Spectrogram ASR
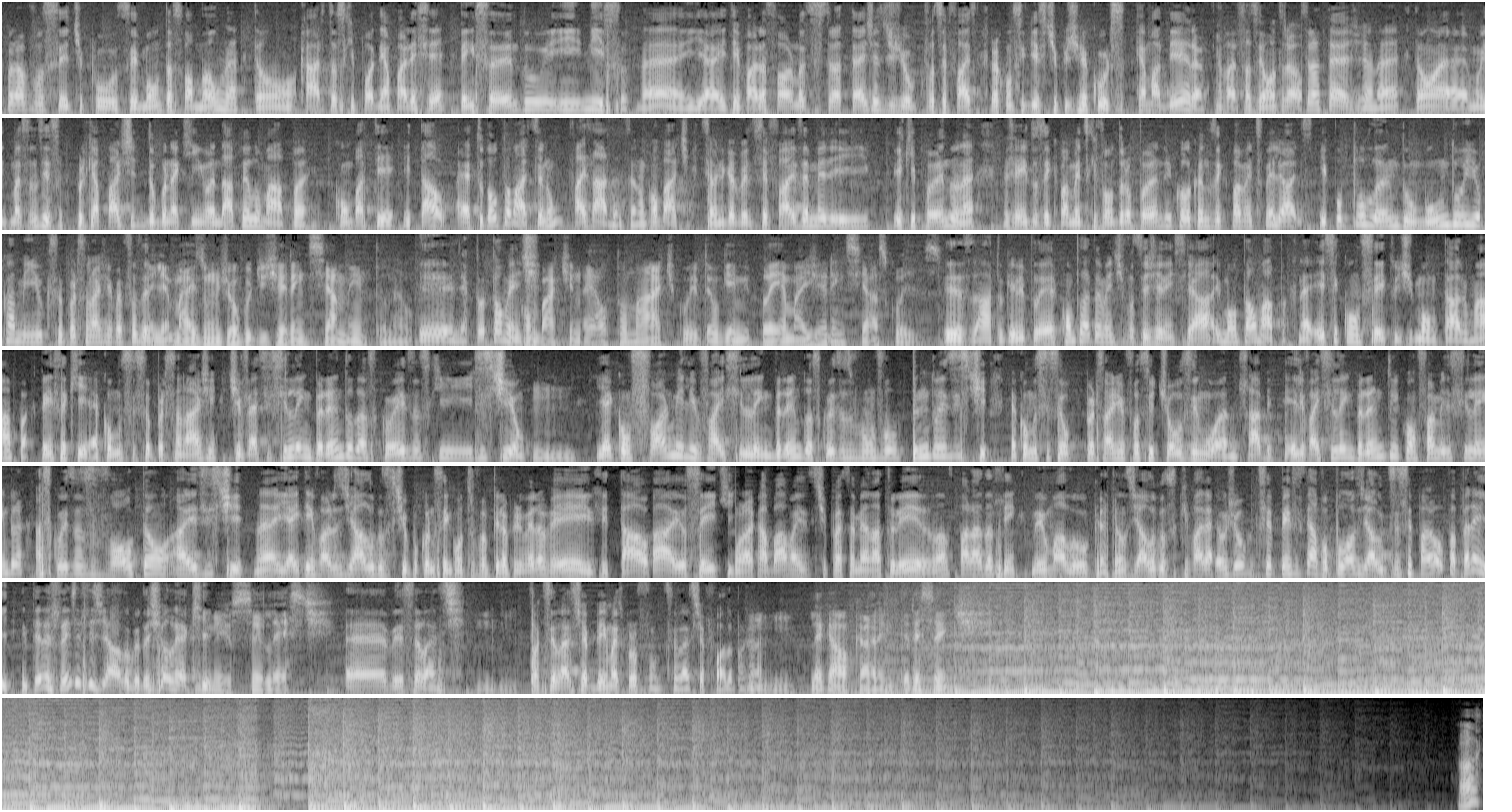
para você, tipo, você monta a sua mão, né? Então, cartas que podem aparecer pensando e nisso, né? E aí tem várias formas, estratégias de jogo que você faz para conseguir esse tipo de recurso. Que a madeira vai fazer outra estratégia, né? Então é muito mais ou menos isso. Porque a parte do bonequinho andar pelo mapa combater e tal, é tudo automático. Você não faz nada, você não combate. Se a única coisa que você faz é ir equipando, né? Vendo os equipamentos que vão dropando e colocando os equipamentos melhores e populando o mundo e o caminho que seu personagem vai fazer. Ele é mais um jogo de gerenciamento, né? Ele é totalmente. O combate é automático e o teu gameplay é mais gerenciar as coisas. Exato. O gameplay é completamente você gerenciar e montar o mapa, né? Esse conceito de montar o mapa, pensa que é como se seu personagem tivesse se lembrando das coisas que existiam. Uhum. E aí, conforme ele vai se lembrando, as coisas vão voltando a existir. É como se seu personagem fosse o Chosen One, sabe? Ele vai se lembrando e conforme ele se lembra, as coisas voltam a existir, né? E aí tem vários diálogos, tipo, quando você encontra o vampiro a primeira vez e tal. Ah, eu sei que vai acabar, mas, tipo, essa é a minha natureza. Umas paradas assim, meio maluca. Tem uns diálogos que vale. É um jogo que você pensa assim, ah, vou pular os diálogos. Você separa, opa, peraí, interessante esse diálogo, deixa eu ler aqui. Meio celeste. É, meio celeste. Uhum. Só que celeste é bem mais profundo. Celeste é foda pra caralho. Uhum. Legal, cara. Interessante.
